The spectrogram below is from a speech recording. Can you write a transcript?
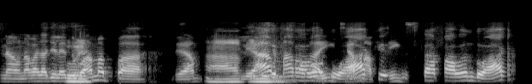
Não, na verdade ele é foi. do Amapá. Ele é, ah, ele é Amapaense, Você está falando do Acre,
